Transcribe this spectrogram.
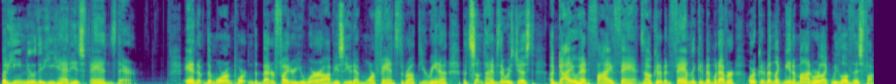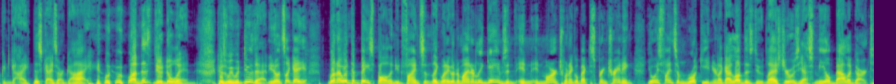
but he knew that he had his fans there. And the more important, the better fighter you were. Obviously, you'd have more fans throughout the arena. But sometimes there was just a guy who had five fans. Now, it could have been family, could have been whatever, or it could have been like me and Ahmad. We're like, we love this fucking guy. This guy's our guy. we want this dude to win because we would do that. You know, it's like I when I went to baseball and you'd find some like when I go to minor league games in, in, in March when I go back to spring training, you always find some rookie and you're like, I love this dude. Last year it was Yasmiel Balagart.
